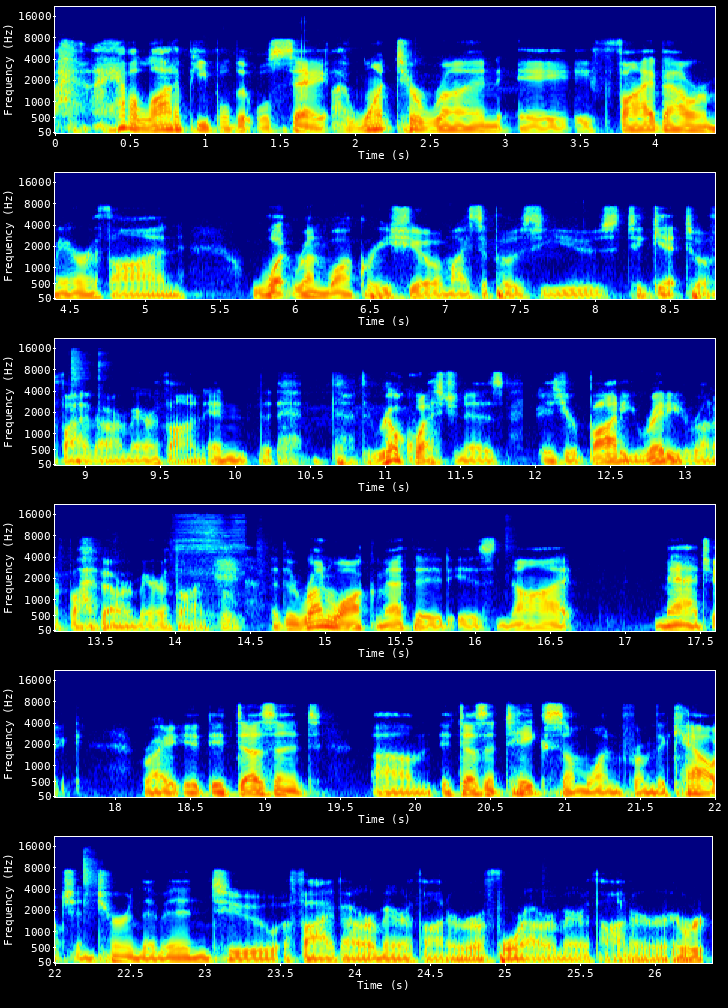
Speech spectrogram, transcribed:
I have a lot of people that will say, I want to run a five hour marathon what run walk ratio am I supposed to use to get to a five hour marathon? And the, the real question is, is your body ready to run a five hour marathon? The run walk method is not magic, right? It, it doesn't. Um, it doesn't take someone from the couch and turn them into a five hour marathoner or a four hour marathoner or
